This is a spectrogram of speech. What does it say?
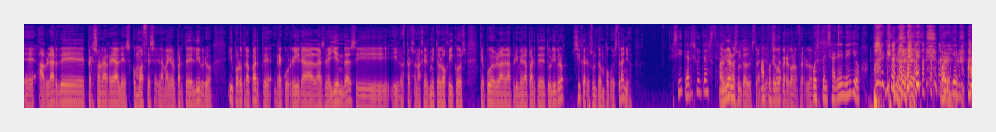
Eh, hablar de personas reales, como haces en la mayor parte del libro, y por otra parte recurrir a las leyendas y, y los personajes mitológicos que pueblan la primera parte de tu libro, sí que resulta un poco extraño. ¿Sí? ¿Te ha resultado extraño? A mí me ha resultado extraño, Ah, pues tengo lo- que reconocerlo. Pues pensaré en ello, porque, porque a,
